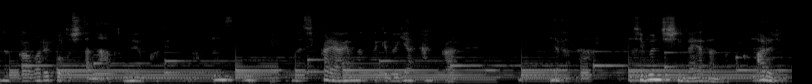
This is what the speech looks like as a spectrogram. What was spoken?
なんか悪いことしたなと迷惑かけたなとか、うんまあ、しっかり謝ったけどいやなんか嫌だな。自分自身が嫌だなとかあるじゃない、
